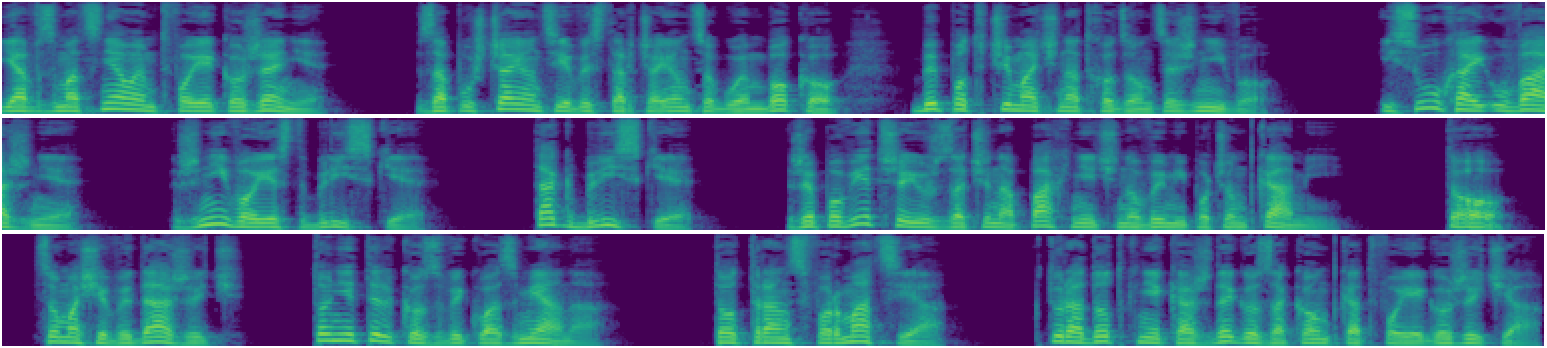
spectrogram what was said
ja wzmacniałem twoje korzenie, zapuszczając je wystarczająco głęboko, by podtrzymać nadchodzące żniwo. I słuchaj uważnie, żniwo jest bliskie. Tak bliskie, że powietrze już zaczyna pachnieć nowymi początkami. To, co ma się wydarzyć, to nie tylko zwykła zmiana. To transformacja, która dotknie każdego zakątka Twojego życia.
